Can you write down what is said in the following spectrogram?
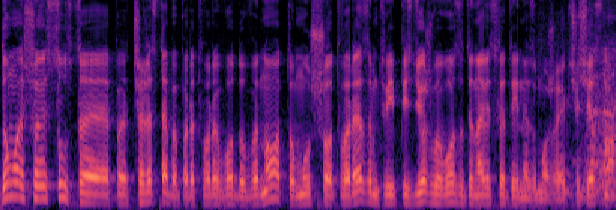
Думаю, що Ісус е, через тебе перетворив воду в вино, тому що тверезим твій піздьош вивозити навіть святий не зможе, якщо чесно.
